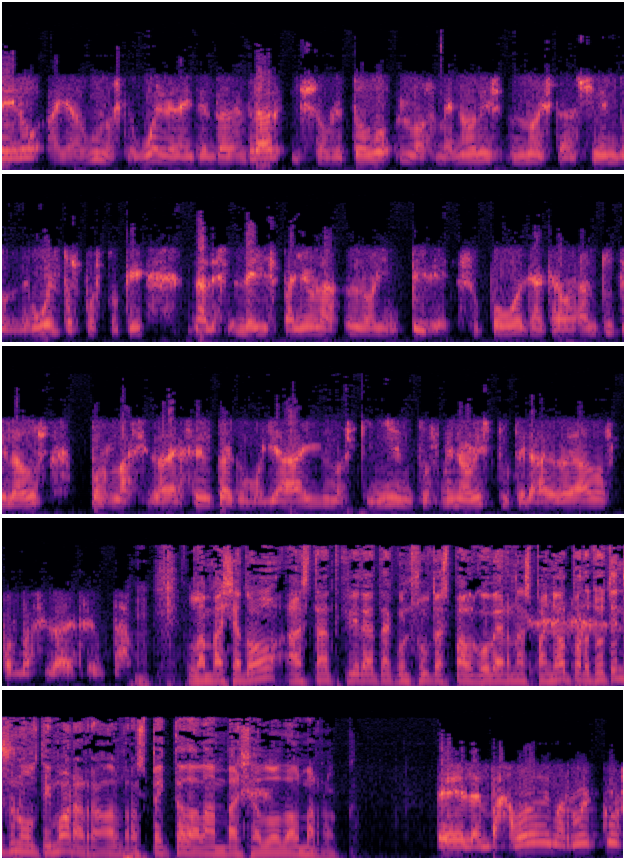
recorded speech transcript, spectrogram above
pero hay algunos que vuelven a intentar entrar y sobre todo los menores no están siendo devueltos puesto que la le- ley española lo impide. Supongo que acabarán tutelados por la ciudad de Ceuta, como ya hay unos 500 menores tutelados por la ciudad de Ceuta. L'ambaixador ha estat cridat a consultes pel govern espanyol, però tu tens una última hora al respecte de l'ambaixador del Marroc. Eh, la embajadora de Marruecos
